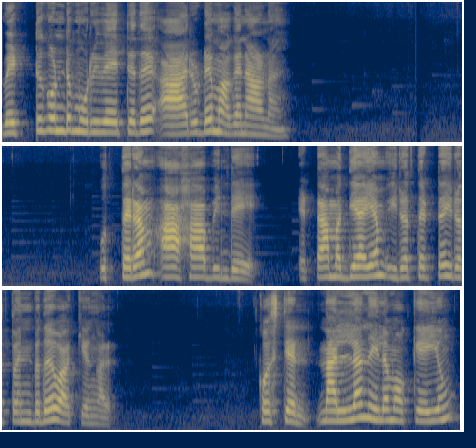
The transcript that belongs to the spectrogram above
വെട്ടുകൊണ്ട് മുറിവേറ്റത് ആരുടെ മകനാണ്? ഉത്തരം ആഹാബിന്റെ. എട്ടാം അധ്യായം ഇരുപത്തെട്ട് ഇരുപത്തൊൻപത് വാക്യങ്ങൾ. ക്വസ്റ്റ്യൻ നല്ല നിലമൊക്കെയും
